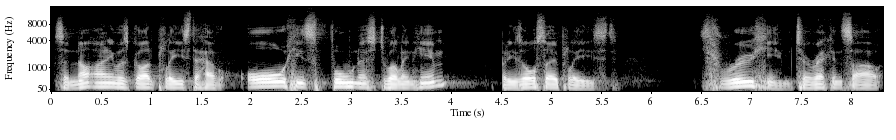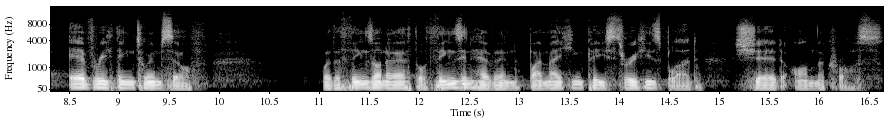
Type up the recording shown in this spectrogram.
So not only was God pleased to have all His fullness dwell in Him, but He's also pleased through Him to reconcile everything to Himself, whether things on earth or things in heaven, by making peace through His blood shed on the cross.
